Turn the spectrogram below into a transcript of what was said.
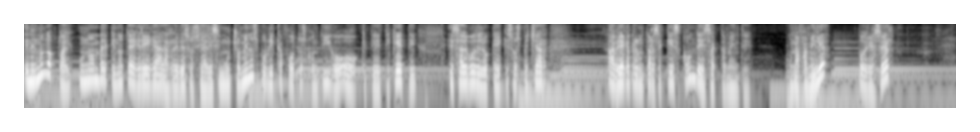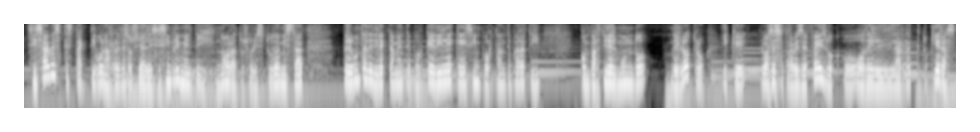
En el mundo actual, un hombre que no te agrega a las redes sociales y mucho menos publica fotos contigo o que te etiquete es algo de lo que hay que sospechar. Habría que preguntarse qué esconde exactamente. ¿Una familia? Podría ser. Si sabes que está activo en las redes sociales y simplemente ignora tu solicitud de amistad, pregúntale directamente por qué. Dile que es importante para ti compartir el mundo del otro y que lo haces a través de Facebook o, de la red que tú quieras.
